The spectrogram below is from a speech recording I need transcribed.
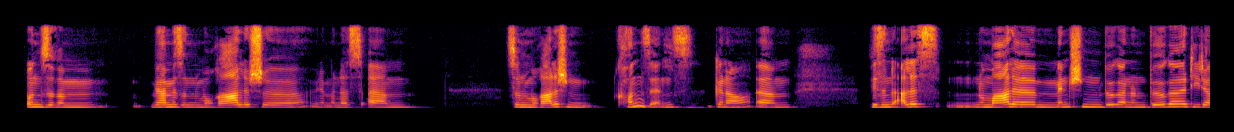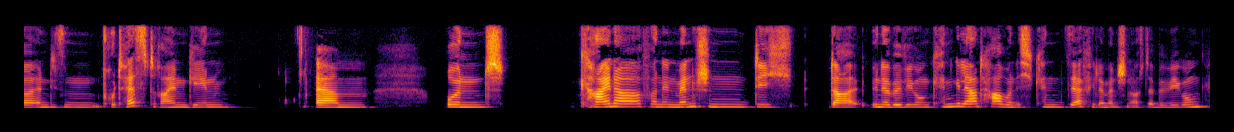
unserem, wir haben ja so eine moralische, wie nennt man das, ähm, so einen moralischen Konsens, genau. Ähm, wir sind alles normale Menschen, Bürgerinnen und Bürger, die da in diesen Protest reingehen. Ähm, und keiner von den Menschen, die ich da in der Bewegung kennengelernt habe, und ich kenne sehr viele Menschen aus der Bewegung,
